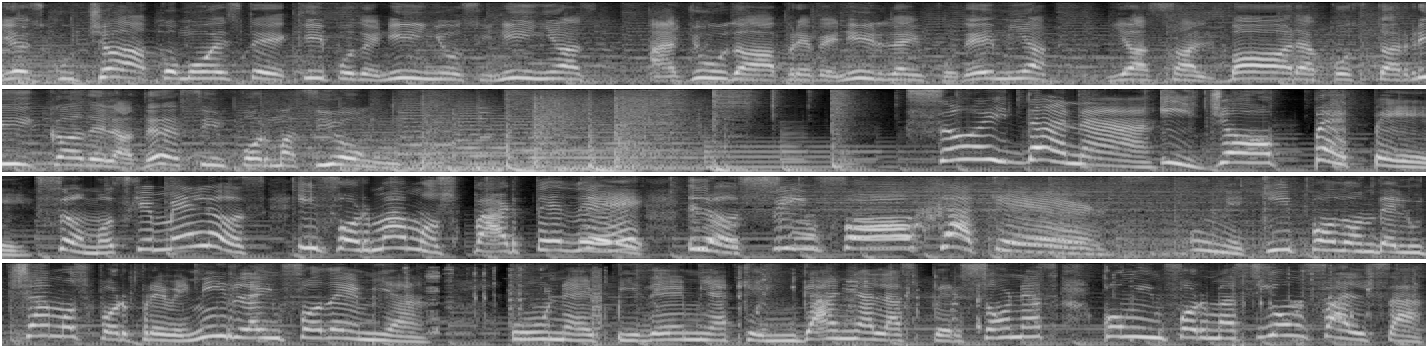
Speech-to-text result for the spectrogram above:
Y escucha cómo este equipo de niños y niñas ayuda a prevenir la infodemia y a salvar a Costa Rica de la desinformación. Soy Dana. Y yo, Pepe. Somos gemelos y formamos parte de los Info Hackers. Un equipo donde luchamos por prevenir la infodemia. Una epidemia que engaña a las personas con información falsa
